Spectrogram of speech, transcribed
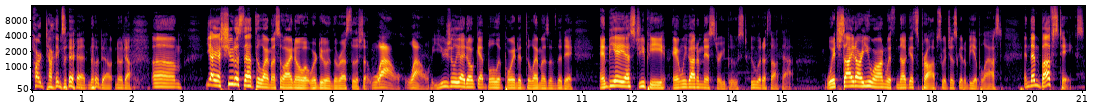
hard times ahead, no doubt, no doubt. Um, yeah, yeah. Shoot us that dilemma so I know what we're doing the rest of the show. Wow, wow. Usually I don't get bullet pointed dilemmas of the day. NBA SGP, and we got a mystery boost. Who would have thought that? Which side are you on with Nuggets props, which is going to be a blast, and then Buffs takes.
